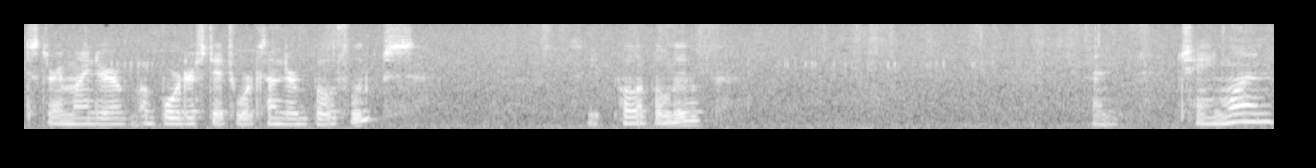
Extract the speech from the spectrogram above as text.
Just a reminder, a border stitch works under both loops. So you pull up a loop, and chain one,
